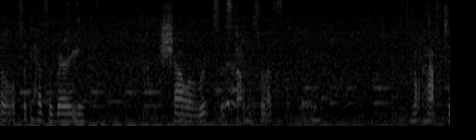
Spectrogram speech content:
so it looks like it has a very shallow root system, so that's good. You don't have to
